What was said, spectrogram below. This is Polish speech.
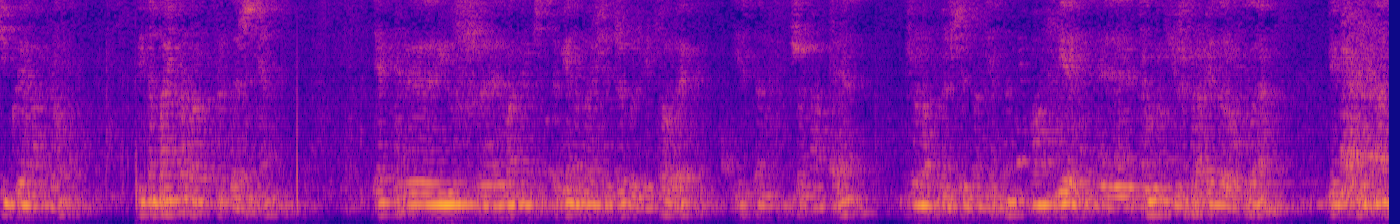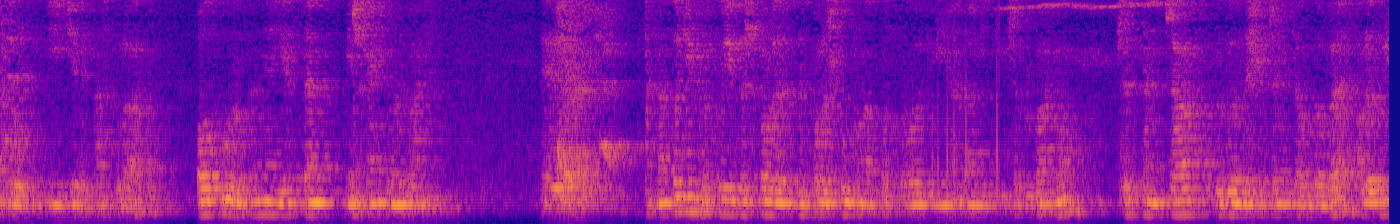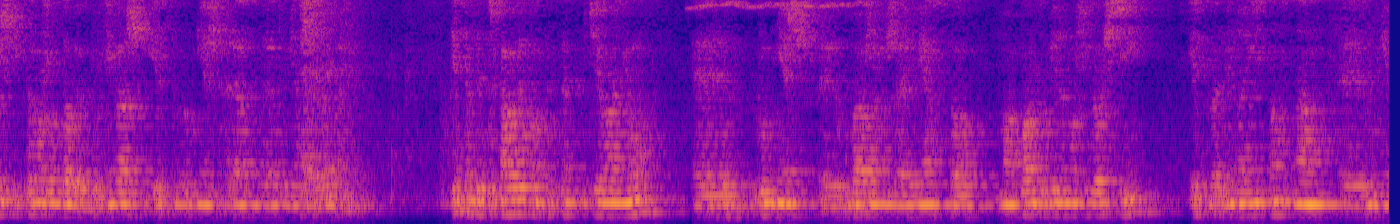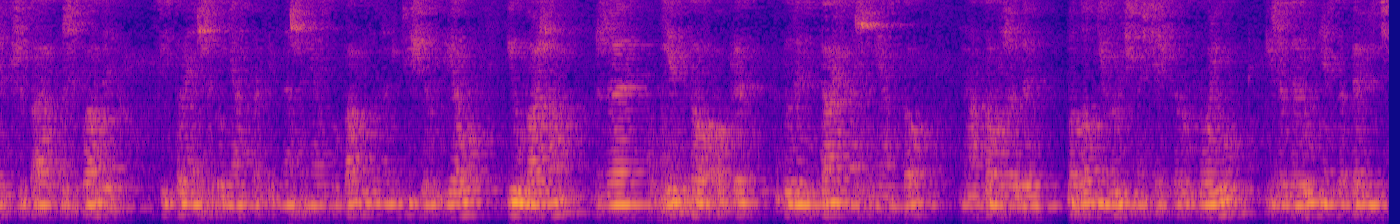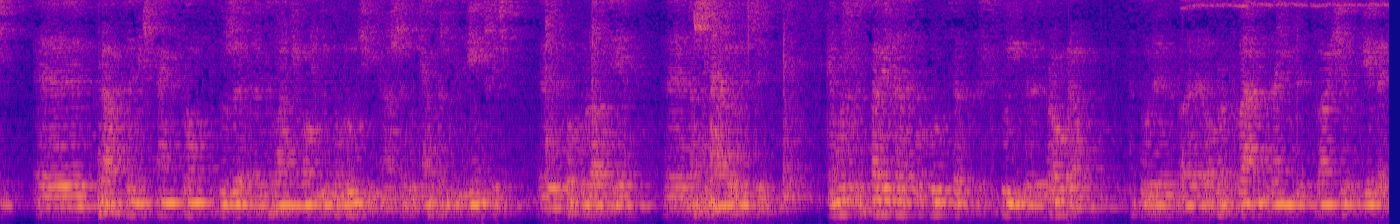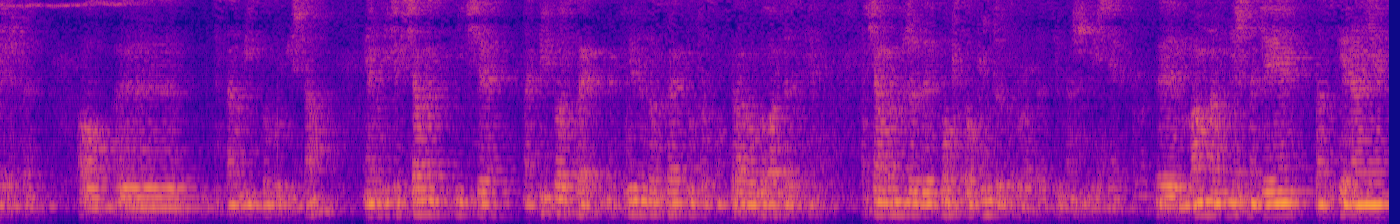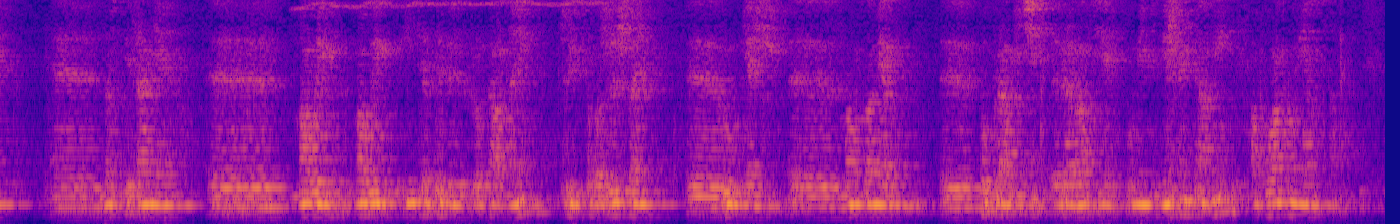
Dziękuję bardzo. Witam Państwa bardzo serdecznie. Jak y, już y, ładnie przedstawiłem, nazywam się Grzegorz Wieczorek. Jestem żonaty. Żonaty mężczyzną jestem. Mam dwie y, córki już prawie dorosłe, w wieku 15 i 19 lat. Od urodzenia jestem mieszkańcem Urbanii. Na co dzień pracuję w zespole, zespole szkół ponadpodstawowych imienia Adama Mickiewicza w Lubaniu. Przez ten czas zdobyłem doświadczenie zawodowe, ale również i samorządowe, ponieważ jestem również radnym Rady Miasta Lubani. Jestem wytrwały, konsekwentny w działaniu. E, Również e, uważam, że miasto ma bardzo wiele możliwości. Jestem regionalistą, znam e, również przykłady z historii naszego miasta, kiedy nasze miasto bardzo dynamicznie się rozwijało i uważam, że jest to okres, który stawia nasze miasto na to, żeby podobnie wrócić na ścieżkę rozwoju i żeby również zapewnić e, pracę mieszkańcom, którzy ewentualnie mogli powrócić do naszego miasta, żeby zwiększyć e, populację e, naszej małej ojczyzny. Ja może przedstawię teraz pokrótce swój program, który opracowałem zanim zdecydowałem się ubiegać jeszcze o stanowisko burmistrza. Mianowicie chciałbym skupić się na kilku aspektach. Jednym z aspektów to są sprawy obywatelskie. Chciałbym, żeby powstał budżet obywatelski w naszym mieście. E, Mam również nadzieję na wspieranie, e, na wspieranie e, małej, małej inicjatywy lokalnej, czyli stowarzyszeń. Również mam zamiar poprawić relacje pomiędzy mieszkańcami a władzą miasta.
